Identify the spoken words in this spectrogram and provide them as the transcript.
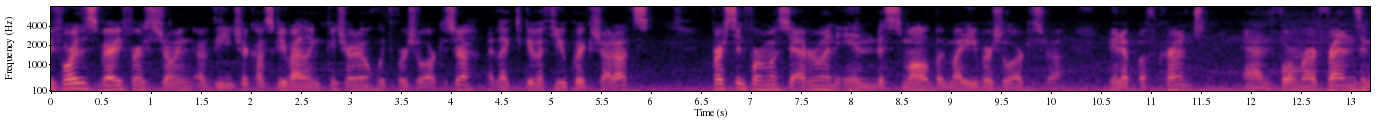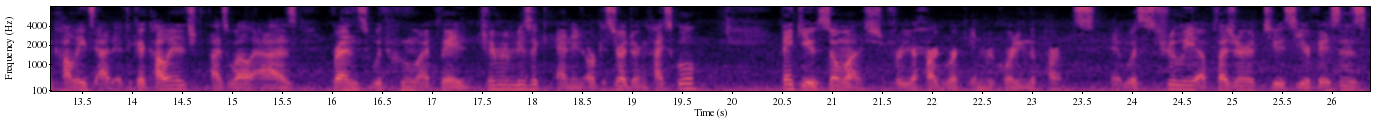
Before this very first showing of the Tchaikovsky Violin Concerto with Virtual Orchestra, I'd like to give a few quick shoutouts. First and foremost to everyone in this small but mighty virtual orchestra, made up of current and former friends and colleagues at Ithaca College, as well as friends with whom I played chamber music and in orchestra during high school. Thank you so much for your hard work in recording the parts. It was truly a pleasure to see your faces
